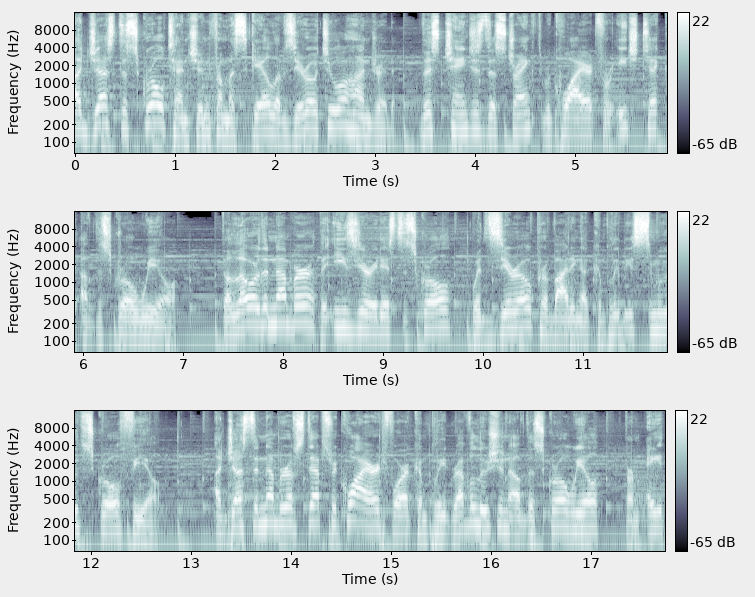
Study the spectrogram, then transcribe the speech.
Adjust the scroll tension from a scale of 0 to 100. This changes the strength required for each tick of the scroll wheel. The lower the number, the easier it is to scroll, with 0 providing a completely smooth scroll feel. Adjust the number of steps required for a complete revolution of the scroll wheel from 8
